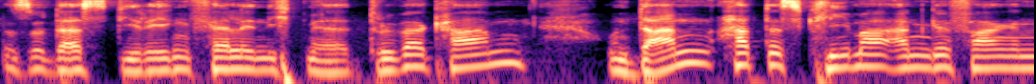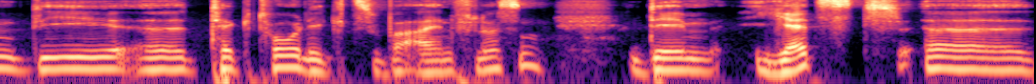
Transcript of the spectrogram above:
so dass die Regenfälle nicht mehr drüber kamen. Und dann hat das Klima angefangen, die äh, Tektonik zu beeinflussen, dem jetzt äh,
